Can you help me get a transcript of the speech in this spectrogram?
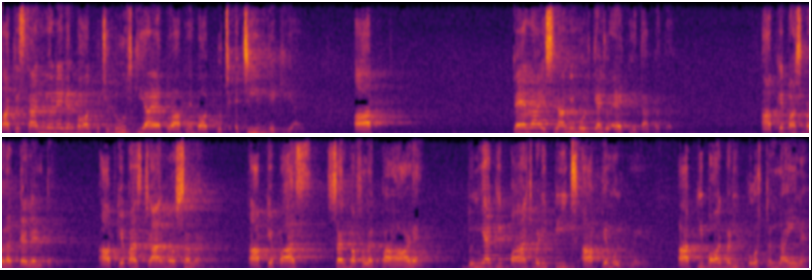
पाकिस्तानियों ने अगर बहुत कुछ लूज किया है तो आपने बहुत कुछ अचीव भी किया है। आप पहला इस्लामी मुल्क है जो एटमी ताकत है। आपके पास बड़ा टैलेंट है। आपके पास चार मौसम है। आपके पास सर बफलक पहाड़ है। दुनिया की पाँच बड़ी पीक्स आपके मुल्क में है। आपकी बहुत बड़ी कोस्टल लाइन है।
